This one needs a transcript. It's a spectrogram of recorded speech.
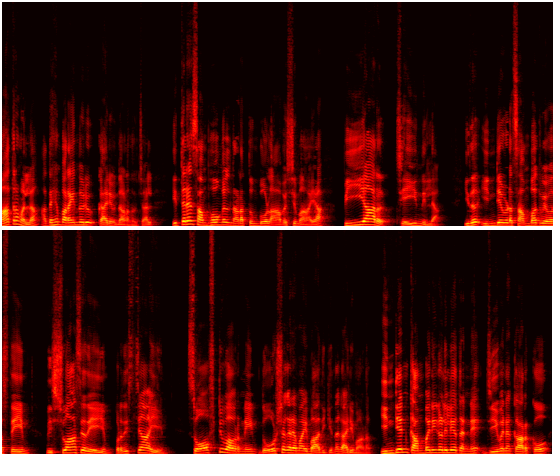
മാത്രമല്ല അദ്ദേഹം പറയുന്ന ഒരു കാര്യം എന്താണെന്ന് വെച്ചാൽ ഇത്തരം സംഭവങ്ങൾ നടത്തുമ്പോൾ ആവശ്യമായ പി ആർ ചെയ്യുന്നില്ല. ഇത് ഇന്ത്യയുടെ സമ്പദ് വ്യവസ്ഥയും വിശ്വാസ്യതയെയും പ്രതിച്ഛായയും സോഫ്റ്റ് പവറിനെയും ദോഷകരമായി ബാധിക്കുന്ന കാര്യമാണ്. ഇന്ത്യൻ കമ്പനികളിലെ തന്നെ ജീവനക്കാർക്കോ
